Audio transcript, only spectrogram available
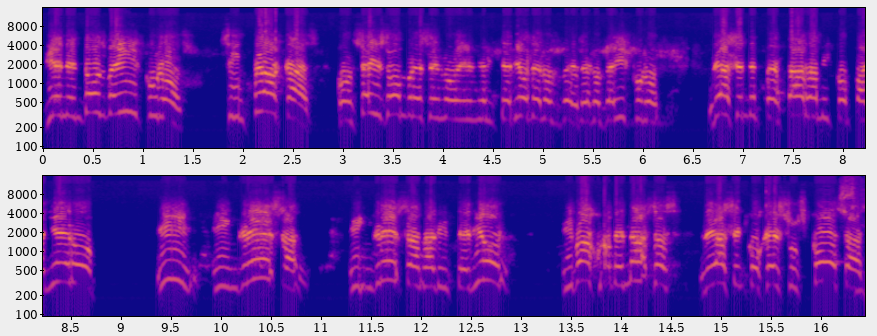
vienen dos vehículos sin placas, con seis hombres en, en el interior de los, de los vehículos. Le hacen despertar a mi compañero y ingresan ingresan al interior y bajo amenazas le hacen coger sus cosas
